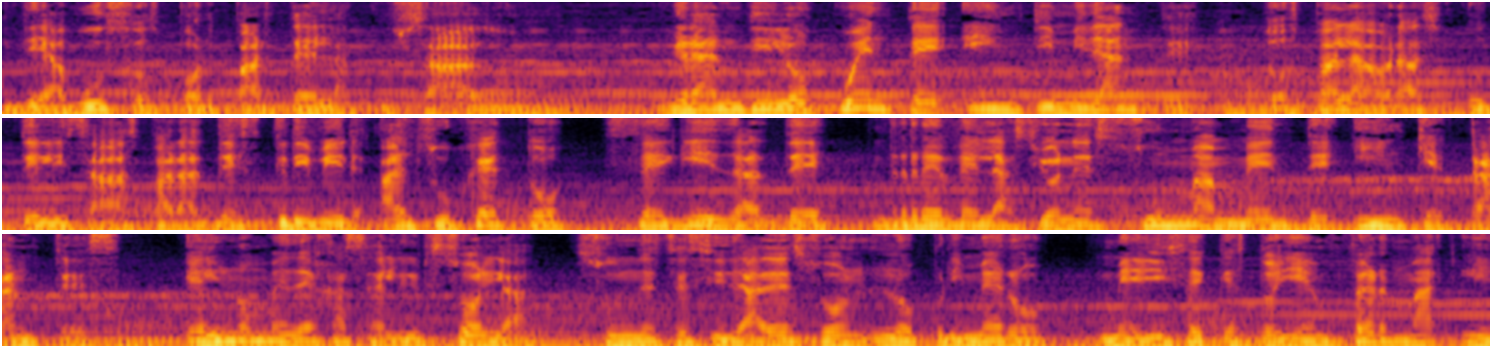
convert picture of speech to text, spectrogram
de abusos por parte del acusado grandilocuente e intimidante, dos palabras utilizadas para describir al sujeto seguidas de revelaciones sumamente inquietantes. Él no me deja salir sola, sus necesidades son lo primero, me dice que estoy enferma y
